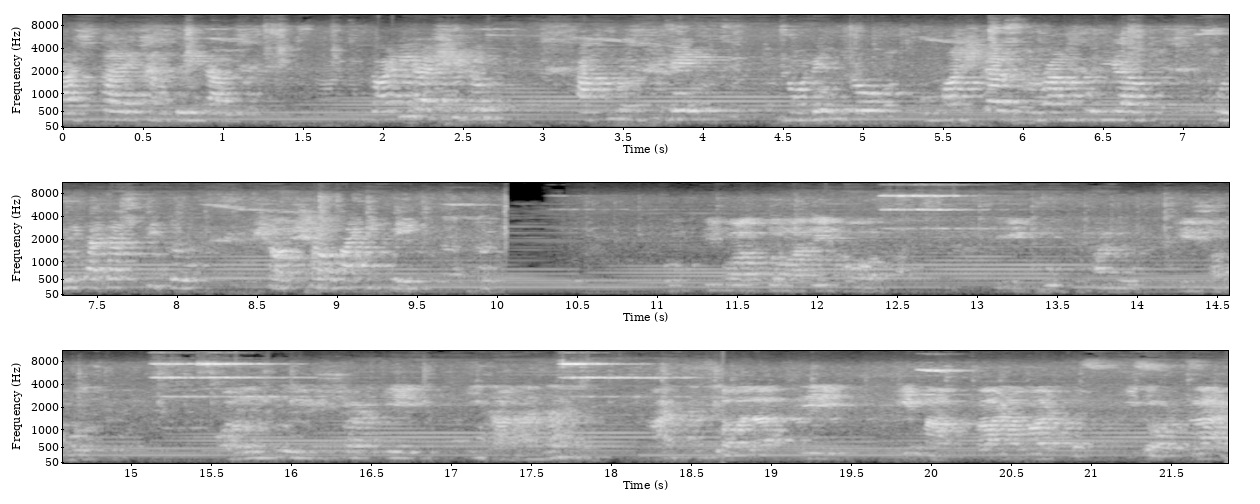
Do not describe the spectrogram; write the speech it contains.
রাস্তায় চাঁদের আলো গাড়ি আসিল। ঠাকুর নরেন্দ্র ও মাস্টার প্রণাম করিয়া কলিকাতা স্থিত স্ব স্ব বাড়িতে কি আর কি দরকার?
